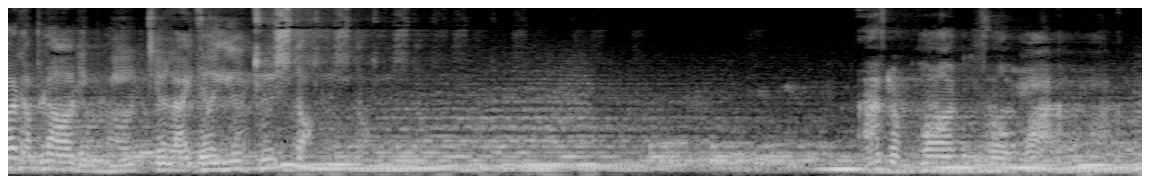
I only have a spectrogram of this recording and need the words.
Start applauding me till I tell you to stop. After applauding for a while,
